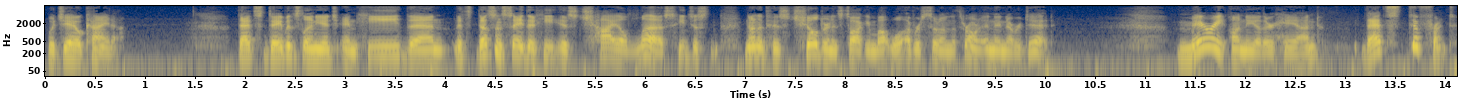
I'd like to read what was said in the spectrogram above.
with Jehoiakim. That's David's lineage, and he then, it doesn't say that he is childless. He just, none of his children is talking about will ever sit on the throne, and they never did. Mary, on the other hand, that's different.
